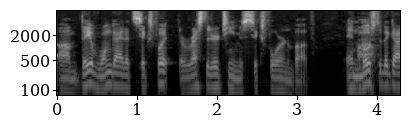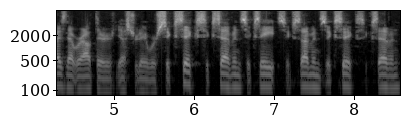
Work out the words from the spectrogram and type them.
Um, they have one guy that's six foot. The rest of their team is six four and above. And wow. most of the guys that were out there yesterday were six six, six seven, six eight, six seven, six six, six seven,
